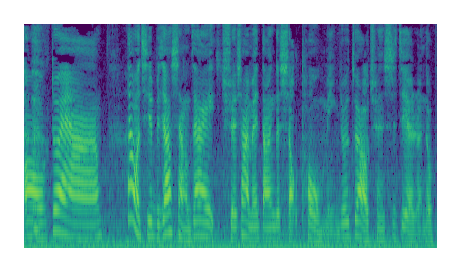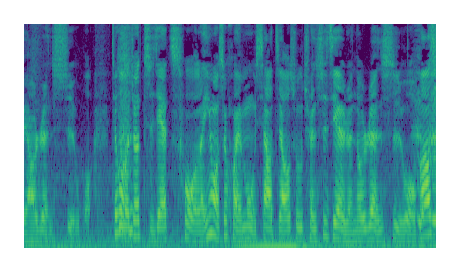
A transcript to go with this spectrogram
哦，对啊。但我其实比较想在学校里面当一个小透明，就是最好全世界的人都不要认识我。结果我就 直接错了，因为我是回母校教书，全世界的人都认识我。不知道是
